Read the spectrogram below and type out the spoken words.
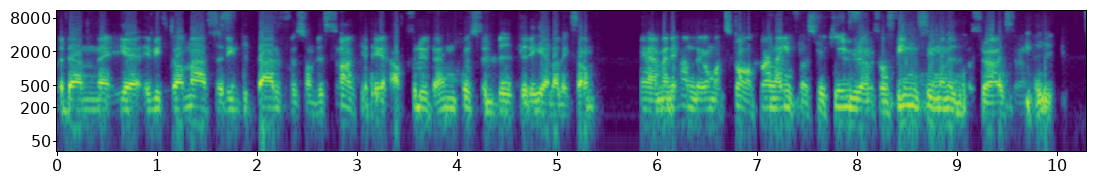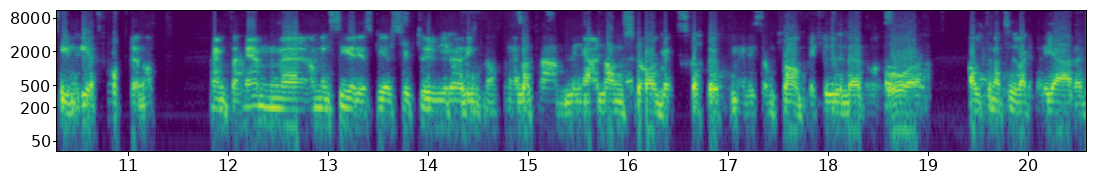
För den är, är viktig att ha med sig. Det är inte därför som vi söker. Det är absolut en pusselbit i det hela. Liksom. Eh, men det handlar ju om att skapa den här infrastrukturen som finns inom idrottsrörelsen i, till e-sporten. Att hämta hem eh, ja, men seriespelstrukturer, internationella tävlingar, landslaget, stötta upp med liksom, kravprofiler och, och alternativa karriärer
